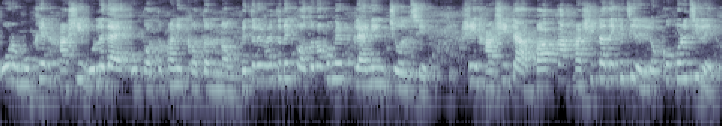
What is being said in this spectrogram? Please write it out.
ওর মুখের হাসি বলে দেয় ও কতখানি খতরনাক। ভেতরে ভেতরে কত রকমের প্ল্যানিং চলছে। সেই হাসিটা, বাঁকা হাসিটা দেখেছিলে? লক্ষ্য করেছিলে?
